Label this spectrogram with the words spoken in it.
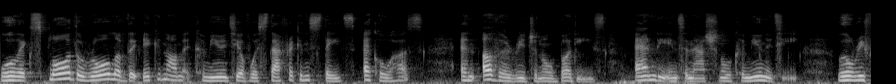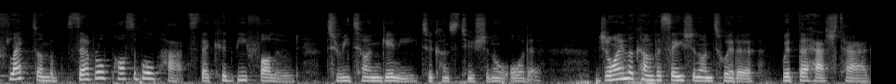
We'll explore the role of the Economic Community of West African States, ECOWAS, and other regional bodies, and the international community We'll reflect on the several possible paths that could be followed to return Guinea to constitutional order. Join the conversation on Twitter with the hashtag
